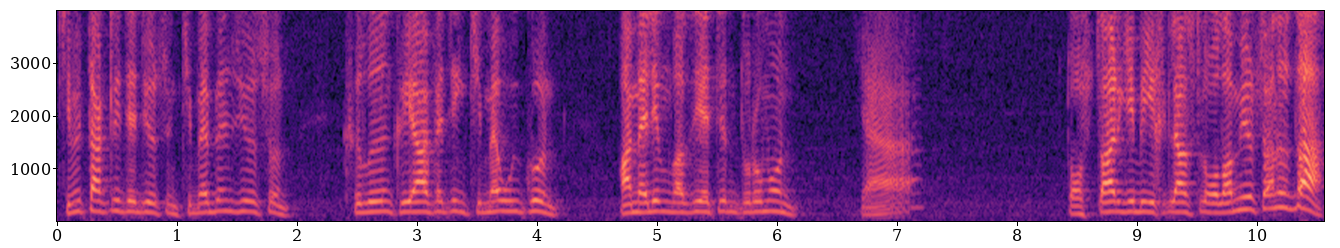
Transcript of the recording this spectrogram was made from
Kimi taklit ediyorsun? Kime benziyorsun? Kılığın, kıyafetin kime uygun? Amelin, vaziyetin, durumun. Ya dostlar gibi ihlaslı olamıyorsanız da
